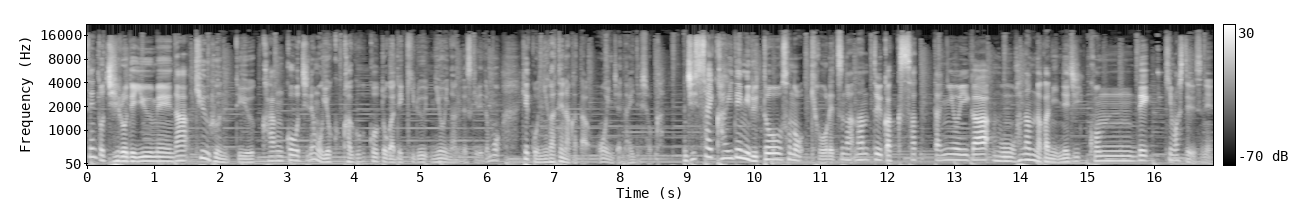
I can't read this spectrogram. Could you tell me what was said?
千と千尋で有名な9分っていう観光地でもよく嗅ぐことができる匂いなんですけれども結構苦手な方多いんじゃないでしょうか。実際嗅いでみるとその強烈ななんというか腐った匂いがもう鼻の中にねじ込んできましてですね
